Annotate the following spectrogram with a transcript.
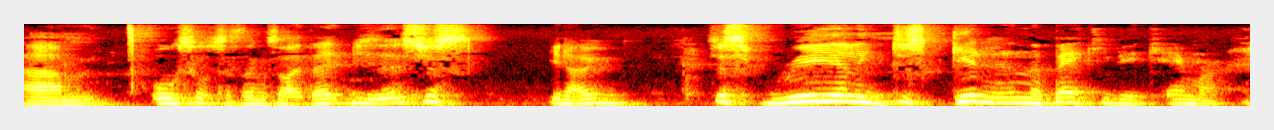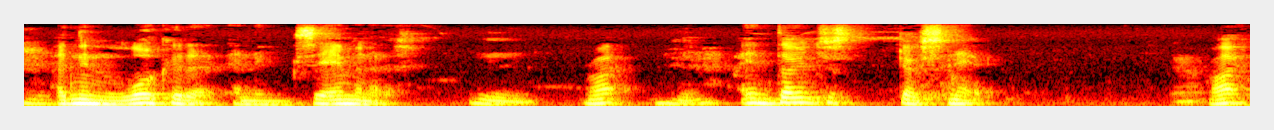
um, all sorts of things like that. It's just you know, just really just get it in the back of your camera and then look at it and examine it, Hmm. right? And don't just go snap, right?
